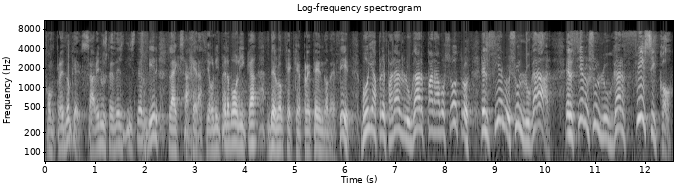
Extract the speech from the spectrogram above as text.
comprendo que saben ustedes discernir la exageración hiperbólica de lo que, que pretendo decir. Voy a preparar lugar para vosotros. El cielo es un lugar. El cielo es un lugar físico.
